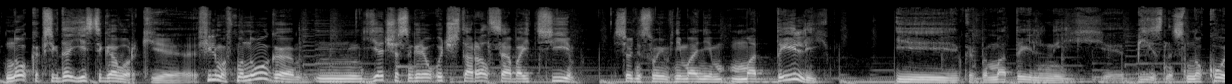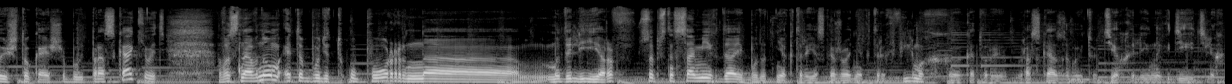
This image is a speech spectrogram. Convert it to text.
Но, как всегда, есть оговорки. Фильмов много. Я, честно говоря, очень старался обойти сегодня своим вниманием моделей и как бы модельный э, бизнес, но кое-что, конечно, будет проскакивать. В основном это будет упор на модельеров, собственно, самих, да, и будут некоторые, я скажу о некоторых фильмах, э, которые рассказывают о тех или иных деятелях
